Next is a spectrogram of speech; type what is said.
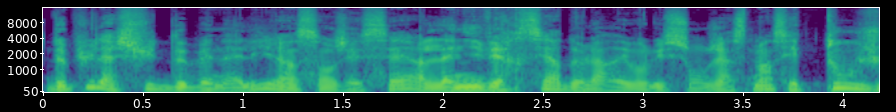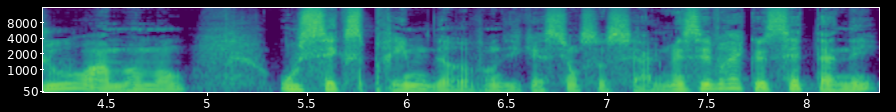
Depuis la chute de Ben Ali, Vincent Gesser, l'anniversaire de la révolution de Jasmin, c'est toujours un moment où s'expriment des revendications sociales. Mais c'est vrai que cette année,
